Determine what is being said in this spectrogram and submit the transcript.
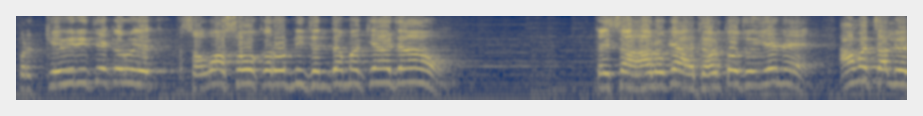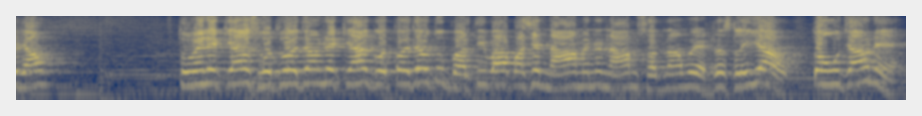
પણ કેવી રીતે કરું? એક સવા સો કરોડની જનતામાં ક્યાં જાઉં? કઈ સહારો કે આધાર તો જોઈએ ને. આમ ચાલ્યો જાઉં. તું એને ક્યાં શોધવા જાઉં ને ક્યાં ગોતવા જાઉં? તું ભરતી બા પાસે નામ, એને નામ, સરનામું એડ્રેસ લઈ આવ. તો હું જાઉં ને.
